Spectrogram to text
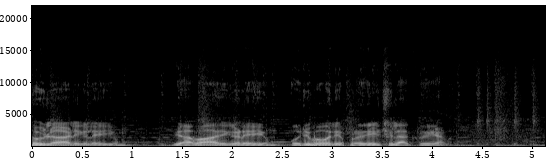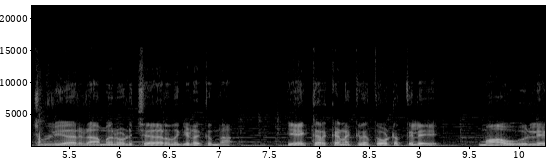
തൊഴിലാളികളെയും വ്യാപാരികളെയും ഒരുപോലെ പ്രതീക്ഷയിലാക്കുകയാണ്. ചുള്ളിയാർ ഡാമിനോട് ചേർന്ന് കിടക്കുന്ന ഏക്കർ കണക്കിന് തോട്ടത്തിലെ മാവുകളിലെ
